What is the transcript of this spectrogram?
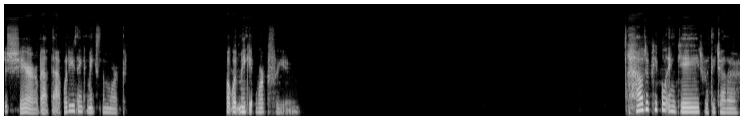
Just share about that. What do you think makes them work? What would make it work for you? How do people engage with each other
